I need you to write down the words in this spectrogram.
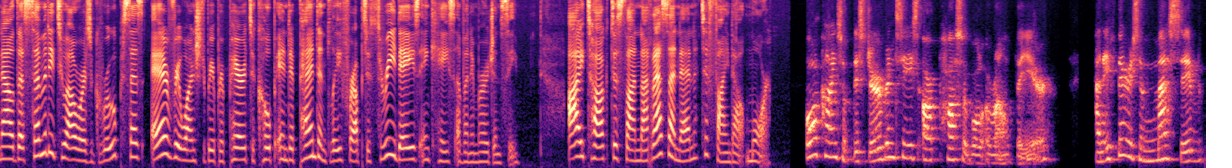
Now, the 72 Hours group says everyone should be prepared to cope independently for up to three days in case of an emergency. I talked to Sanna Räsänen to find out more all kinds of disturbances are possible around the year. And if there is a massive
